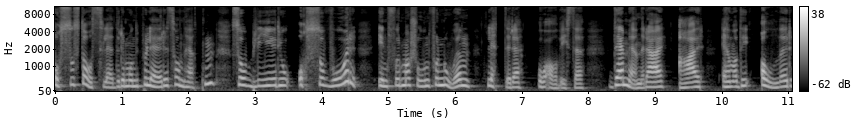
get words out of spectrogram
også statsledere manipulerer sannheten, så blir jo også vår informasjon for noen lettere å avvise. Det mener jeg er en av de aller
